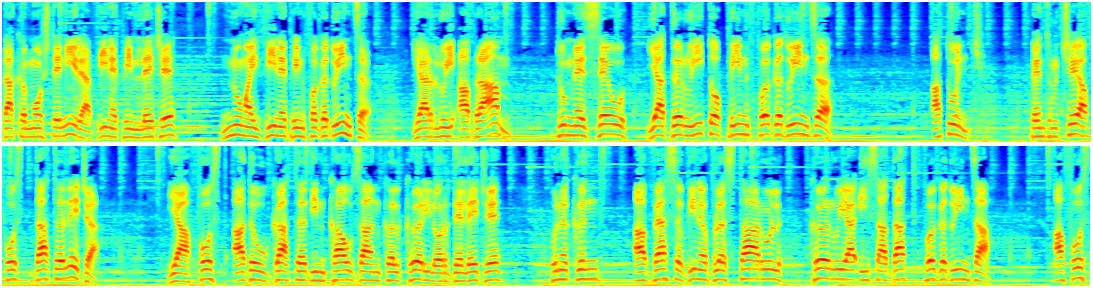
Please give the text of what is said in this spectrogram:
Dacă moștenirea vine prin lege, nu mai vine prin făgăduință, iar lui Avraam Dumnezeu i-a dăruit-o prin făgăduință. Atunci, pentru ce a fost dată legea? Ea a fost adăugată din cauza încălcărilor de lege, până când avea să vină vlăstarul căruia i s-a dat făgăduința. A fost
